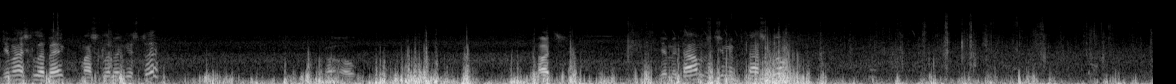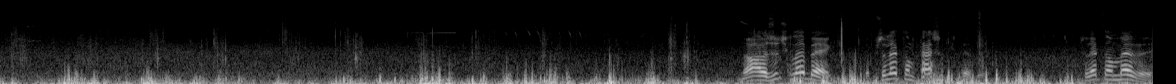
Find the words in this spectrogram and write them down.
Gdzie masz chlebek? Masz chlebek jeszcze? O, o. Chodź. Idziemy tam, rzucimy ptaszką. No ale rzuć chlebek. To przylecą ptaszki wtedy. Przylecą mewy.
